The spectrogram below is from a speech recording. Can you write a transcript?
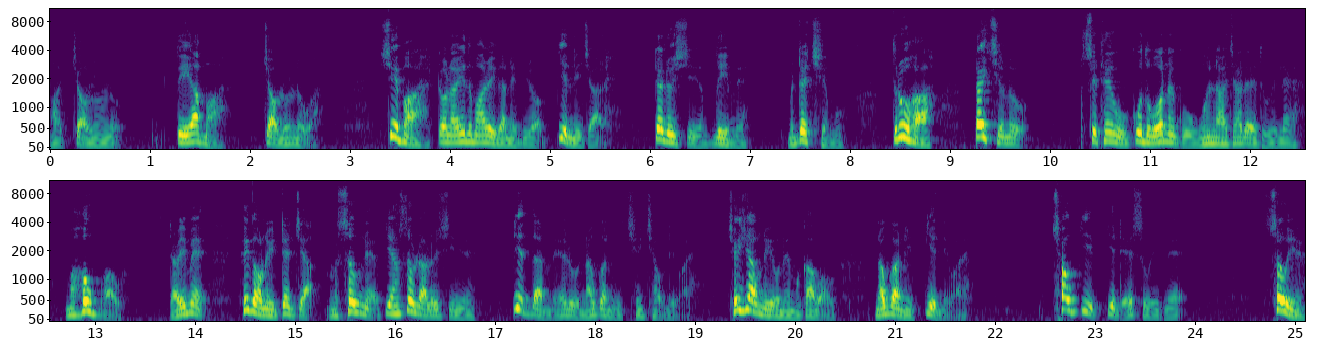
မှာကြောက်လွန်းလို့တေရမှာကြောက်လွန်းလို့ပါရှေ့မှာတော်လိုင်းရေးသမားတွေကနေပြီးတော့ပြစ်နေကြတယ်တက်လို့ရှိရင်သေမယ်မတက်ချင်ဘူးသူတို့ဟာတိုက်ချင်လို့စစ်ထဲကိုကိုယ်သဘောနဲ့ကိုဝင်လာကြတဲ့သူတွေလည်းမဟုတ်ပါဘူးဒါပေမဲ့ဟိတ်ကောင်တွေတက်ကြမဆုတ်နဲ့ပြန်ဆုတ်လာလို့ရှိရင်ပြစ်တတ်မယ်လို့နောက်ကနေချိန်ချောက်နေပါတယ်ချိန်ချောက်နေုံနဲ့မကပါဘူးနောက်ကနေပြစ်နေပါတယ်6ပြစ်ပြစ်တယ်ဆိုရင်မဲ့ ဆုတ်ရင်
